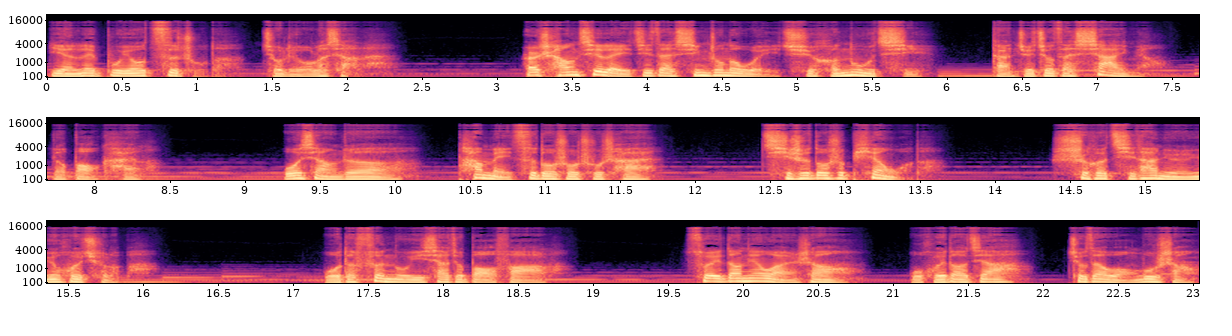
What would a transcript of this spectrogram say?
眼泪不由自主的就流了下来，而长期累积在心中的委屈和怒气，感觉就在下一秒要爆开了。我想着，他每次都说出差，其实都是骗我的，是和其他女人约会去了吧？我的愤怒一下就爆发了，所以当天晚上我回到家，就在网络上。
